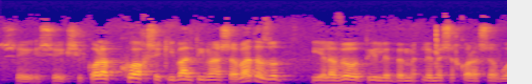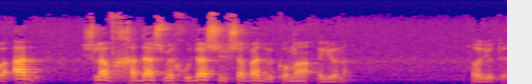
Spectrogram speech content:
ש, ש, שכל הכוח שקיבלתי מהשבת הזאת ילווה אותי למשך כל השבוע, עד שלב חדש, מחודש של שבת בקומה עליונה. עוד יותר.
